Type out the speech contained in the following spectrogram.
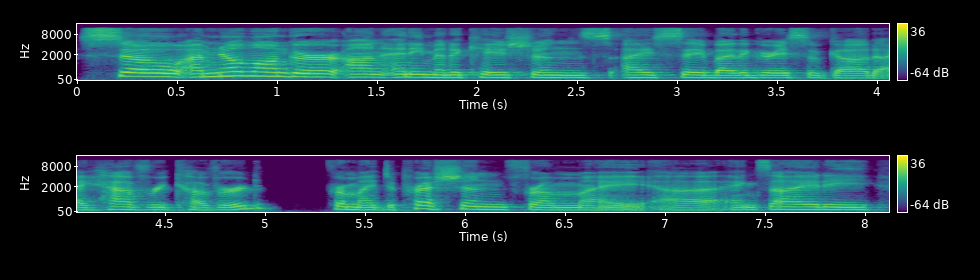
So I'm no longer on any medications. I say by the grace of God, I have recovered from my depression, from my uh, anxiety,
